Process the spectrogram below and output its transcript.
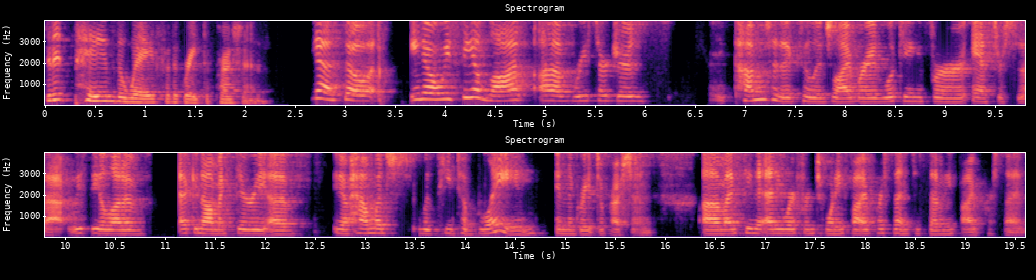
did it pave the way for the Great Depression? Yeah, so you know, we see a lot of researchers come to the Coolidge Library looking for answers to that. We see a lot of economic theory of, you know, how much was he to blame in the Great Depression? Um, I've seen it anywhere from 25% to 75%.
